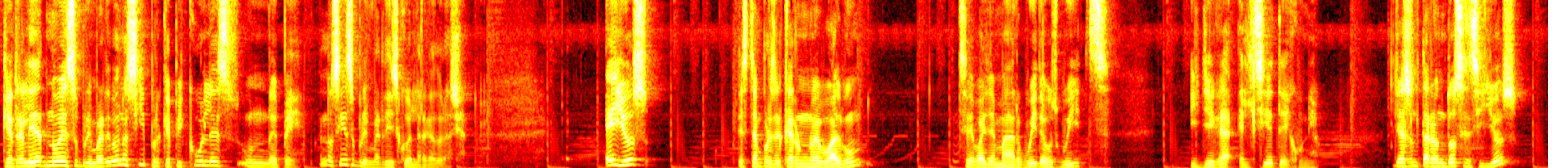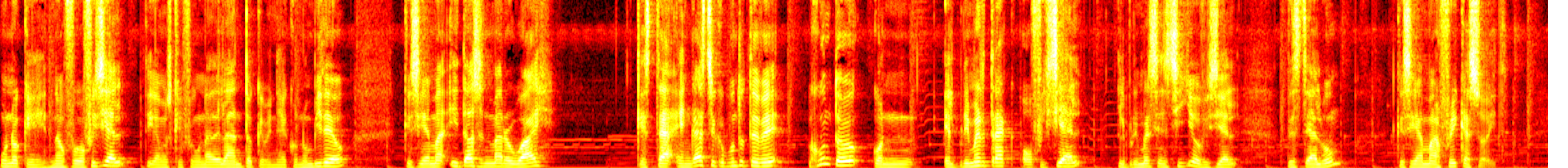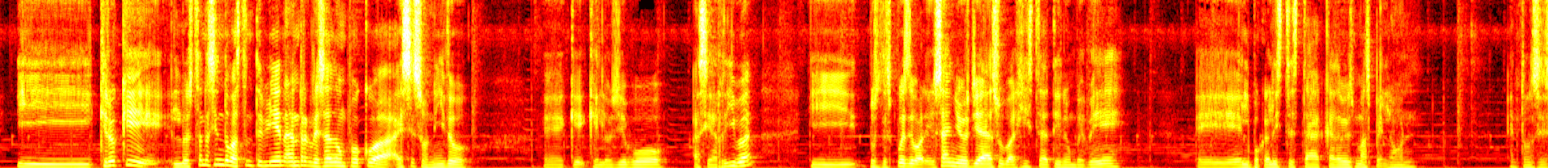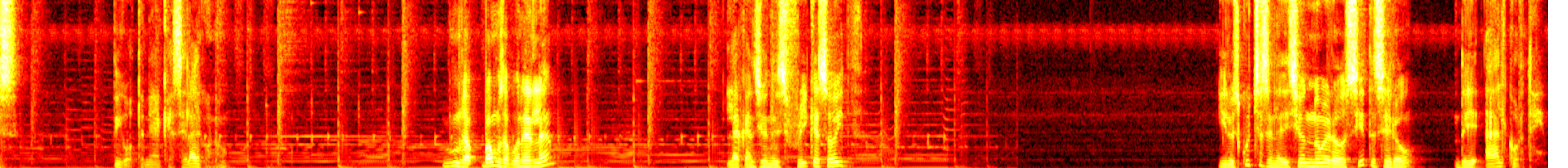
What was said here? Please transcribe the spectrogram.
Que en realidad no es su primer... Bueno, sí, porque Picul es un EP. Bueno, sí es su primer disco de larga duración. Ellos están por sacar un nuevo álbum. Se va a llamar Widow's Weeds. Y llega el 7 de junio. Ya soltaron dos sencillos. Uno que no fue oficial. Digamos que fue un adelanto que venía con un video. Que se llama It Doesn't Matter Why. Que está en gastrico.tv. Junto con el primer track oficial. El primer sencillo oficial de este álbum. Que se llama Freakazoid. Y creo que lo están haciendo bastante bien. Han regresado un poco a ese sonido eh, que, los llevó hacia arriba. Y pues después de varios años ya su bajista tiene un bebé. eh, el vocalista está cada vez más pelón. Entonces, digo, tenía que hacer algo, ¿no? Vamos a, ponerla. La canción es Freakazoid. Y lo escuchas en la edición número 70 de Al Corte.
